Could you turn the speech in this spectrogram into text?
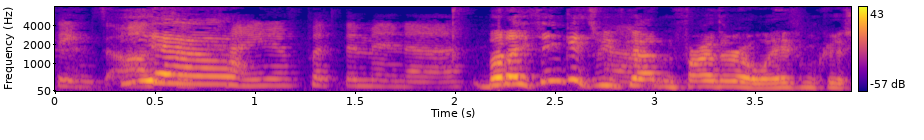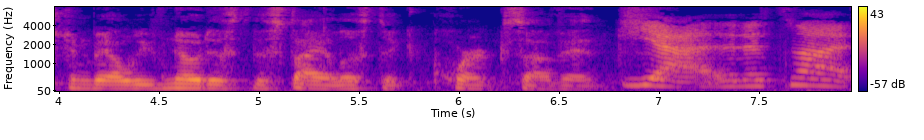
things also Yeah. kind of put them in a But I think as we've Um, gotten farther away from Christian Bale, we've noticed the stylistic quirks of it. yeah that it's not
